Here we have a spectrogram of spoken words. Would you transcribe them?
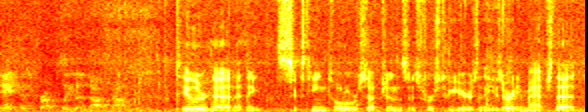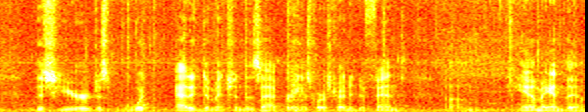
Nathan from Cleveland.com. Taylor had, I think, 16 total receptions his first two years. I think he's already matched that this year. Just what added dimension does that bring as far as trying to defend um, him and them?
